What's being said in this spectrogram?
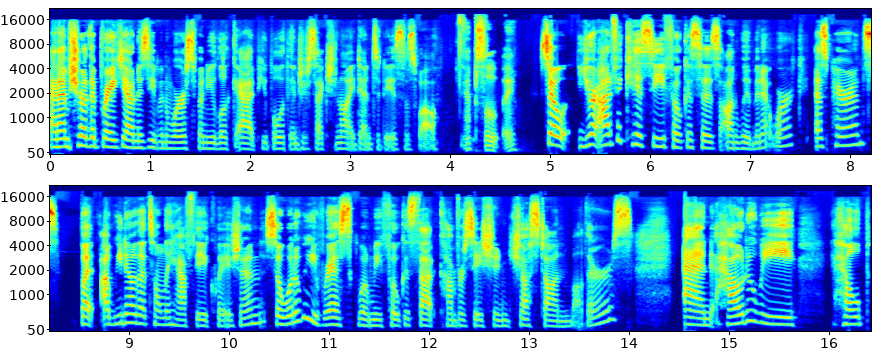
And I'm sure the breakdown is even worse when you look at people with intersectional identities as well. Absolutely. So, your advocacy focuses on women at work as parents, but uh, we know that's only half the equation. So, what do we risk when we focus that conversation just on mothers? And how do we help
